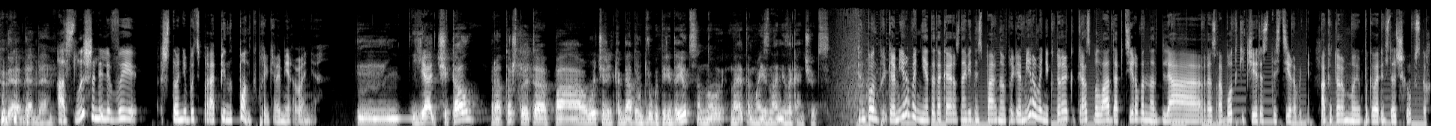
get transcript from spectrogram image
Да, да, да. А слышали ли вы что-нибудь про пинг-понг программирование? Я читал про то, что это по очереди, когда друг другу передаются, но на этом мои знания заканчиваются. Пинг-понг программирование — это такая разновидность парного программирования, которая как раз была адаптирована для разработки через тестирование, о котором мы поговорим в следующих выпусках.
